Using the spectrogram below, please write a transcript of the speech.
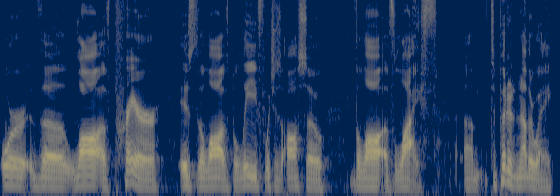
or the law of prayer is the law of belief, which is also the law of life. Um, to put it another way,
